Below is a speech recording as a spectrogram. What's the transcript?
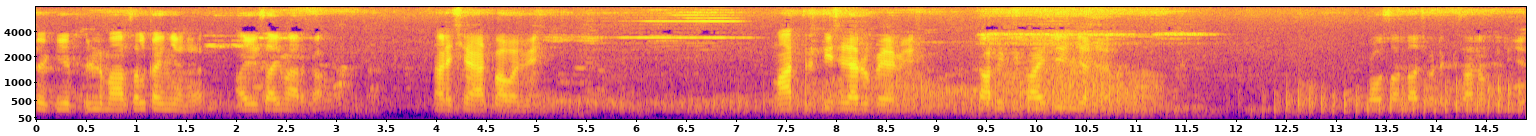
देखिए, फ़ील्ड मार्शल का इंजन है आई एस आई मार का। साढ़े छः हाथ पावर में। मात्र तीस हज़ार रुपये में। काफ़ी किफ़ायती इंजन है। बहुत शानदार छोटे किसानों के लिए।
